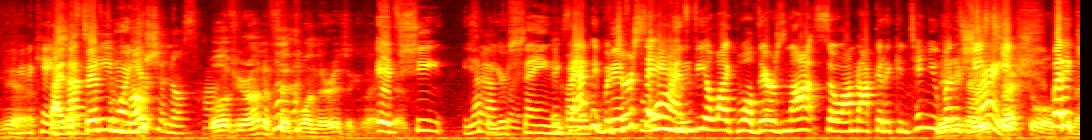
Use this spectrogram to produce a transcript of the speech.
Yeah. communication. By the That's fifth the one, you're- emotional side. Well, if you're on a fifth one, there is a connection. If she, yeah, but you're Exactly. saying by Exactly, but fifth you're saying one, you feel like, well, there's not, so I'm not going to continue. but Maybe if not she Right. keeps, sexual but if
